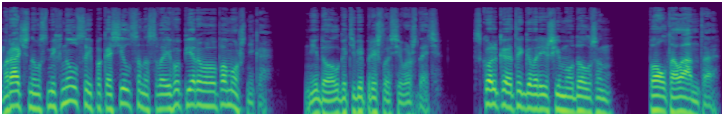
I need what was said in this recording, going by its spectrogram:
мрачно усмехнулся и покосился на своего первого помощника. Недолго тебе пришлось его ждать. Сколько ты говоришь ему должен? Пол таланта.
